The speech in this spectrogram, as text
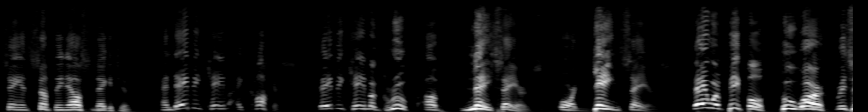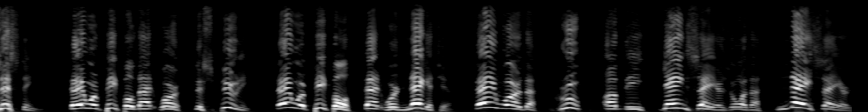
saying something else negative and they became a caucus. They became a group of naysayers or gainsayers. They were people who were resisting. They were people that were disputing. They were people that were negative. They were the group of the gainsayers or the naysayers.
